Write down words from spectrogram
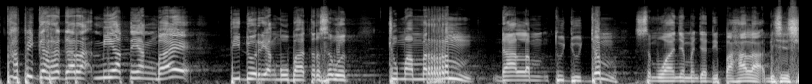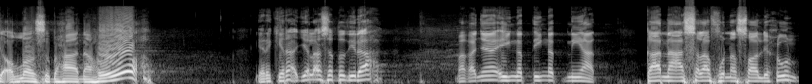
tapi gara-gara niat yang baik tidur yang mubah tersebut cuma merem dalam tujuh jam semuanya menjadi pahala di sisi Allah subhanahu. Kira-kira jelas atau tidak? Makanya ingat-ingat niat karena aslafun salihun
